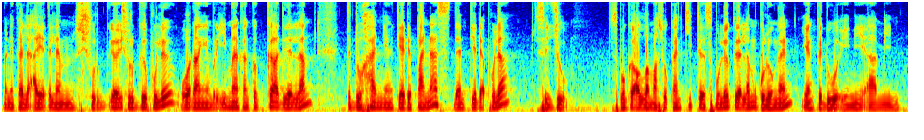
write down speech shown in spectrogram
Manakala ayat dalam syurga, syurga pula orang yang beriman akan kekal di dalam teduhan yang tiada panas dan tiada pula sejuk. Semoga Allah masukkan kita semula ke dalam golongan yang kedua ini. Amin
